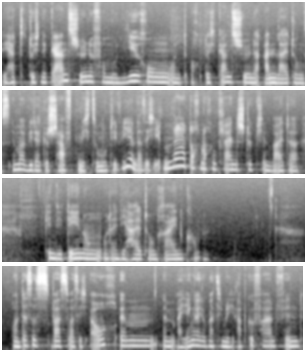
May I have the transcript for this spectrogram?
die hat durch eine ganz schöne Formulierung und auch durch ganz schöne Anleitungen es immer wieder geschafft, mich zu motivieren, dass ich eben, na, doch noch ein kleines Stückchen weiter in die Dehnung oder in die Haltung reinkomme. Und das ist was, was ich auch im, im Iyengar-Yoga ziemlich abgefahren finde,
